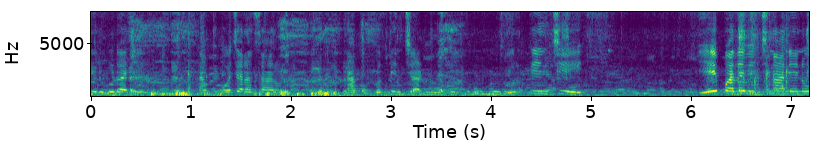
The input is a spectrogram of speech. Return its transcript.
తిరుగుడు అని నాకు పోచరం సారు నాకు గుర్తించాడు. గుర్తించి ఏ పదవి ఇచ్చినా నేను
